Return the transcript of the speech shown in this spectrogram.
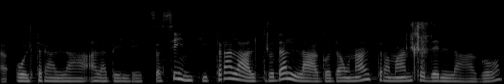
eh, oltre alla, alla bellezza. Senti, tra l'altro dal lago, da un altro amante del lago,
